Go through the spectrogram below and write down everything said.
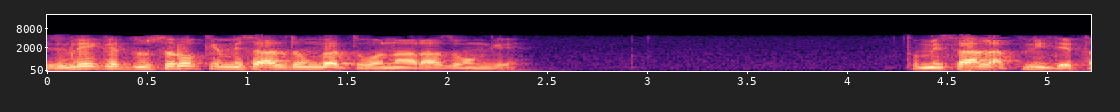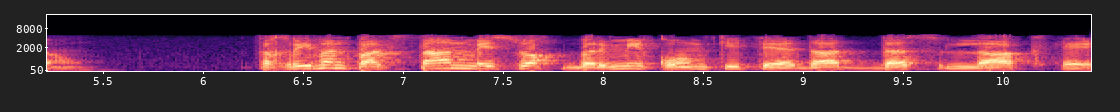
اس لیے کہ دوسروں کی مثال دوں گا تو وہ ناراض ہوں گے۔ تو مثال اپنی دیتا ہوں۔ تقریباً پاکستان میں اس وقت برمی قوم کی تعداد دس لاکھ ہے۔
